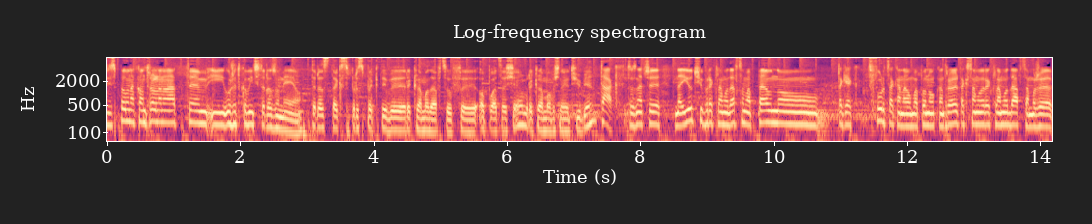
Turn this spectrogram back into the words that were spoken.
jest pełna kontrola nad tym i użytkownicy to rozumieją. Teraz tak z perspektywy reklamodawców y, opłaca się reklamować na YouTubie? Tak, to znaczy na YouTube reklamodawca ma pełną, tak jak twórca kanału ma pełną kontrolę, tak samo reklamodawca może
